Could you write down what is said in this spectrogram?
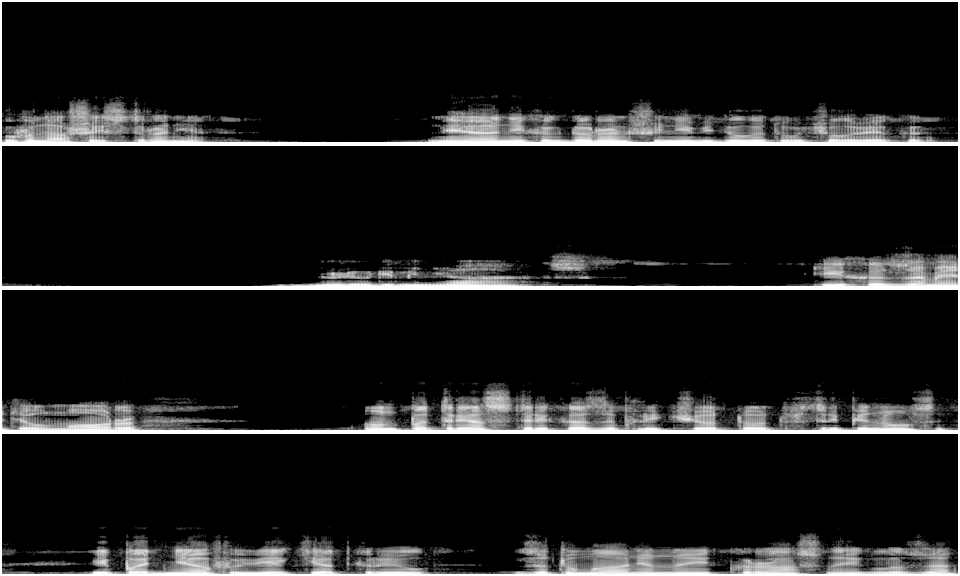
в нашей стране. Я никогда раньше не видел этого человека. Люди меняются». Тихо заметил Мора. Он потряс старика за плечо, тот встрепенулся и, подняв веки, открыл затуманенные красные глаза.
